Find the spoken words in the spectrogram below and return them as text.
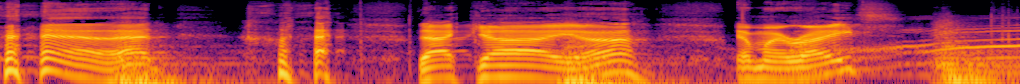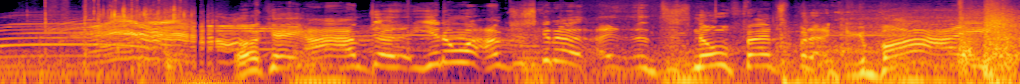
that that guy, huh? Am I right? Okay, I, am just. You know what? I'm just gonna. Uh, it's no offense, but uh, goodbye.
